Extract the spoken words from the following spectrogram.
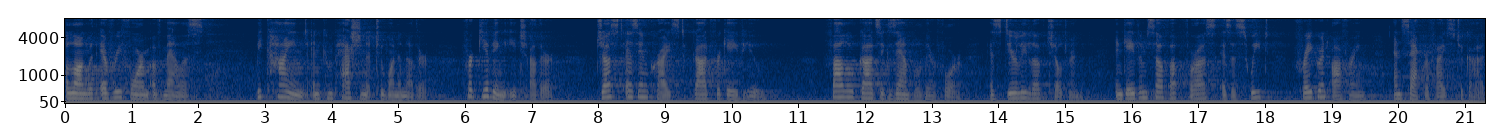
along with every form of malice. Be kind and compassionate to one another, forgiving each other, just as in Christ God forgave you. Follow God's example, therefore, as dearly loved children, and gave himself up for us as a sweet, fragrant offering and sacrifice to God.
